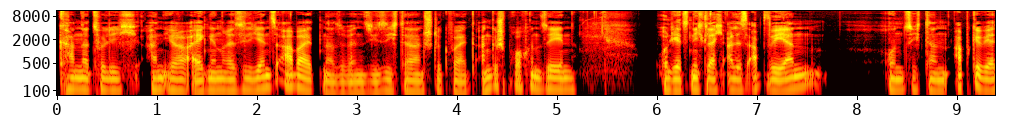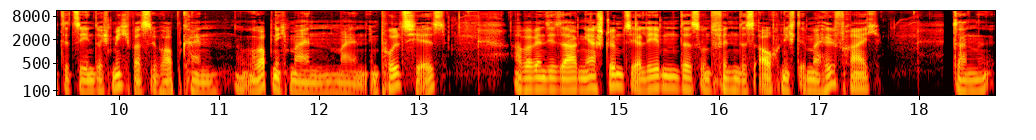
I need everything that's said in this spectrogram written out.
kann natürlich an ihrer eigenen Resilienz arbeiten. Also wenn sie sich da ein Stück weit angesprochen sehen und jetzt nicht gleich alles abwehren und sich dann abgewertet sehen durch mich, was überhaupt kein, überhaupt nicht mein, mein Impuls hier ist. Aber wenn sie sagen, ja stimmt, sie erleben das und finden das auch nicht immer hilfreich, dann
